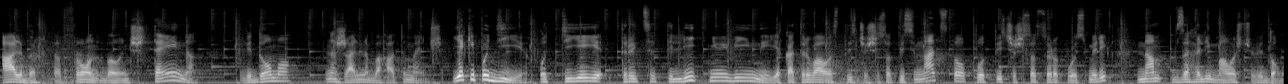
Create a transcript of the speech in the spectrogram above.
Альберта фрон Валенштейна відомо. На жаль, набагато менше. Як і події от тієї 30-літньої війни, яка тривала з 1618 по 1648 рік, нам взагалі мало що відомо.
